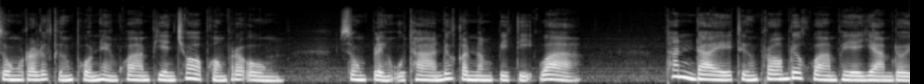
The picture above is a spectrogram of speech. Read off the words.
ทรงระลึกถึงผลแห่งความเพียรชอบของพระองค์ ทรงเปล่งอุทานด้วยกำลังปิติว่า ท่านใดถึงพร้อมด้วยความพยายามโดย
